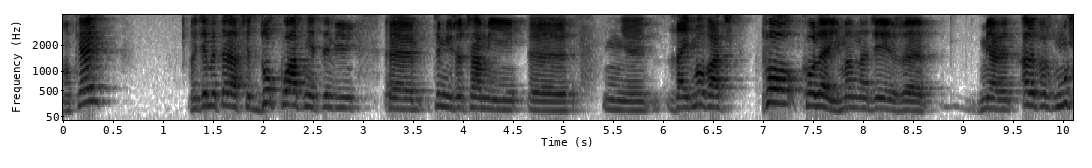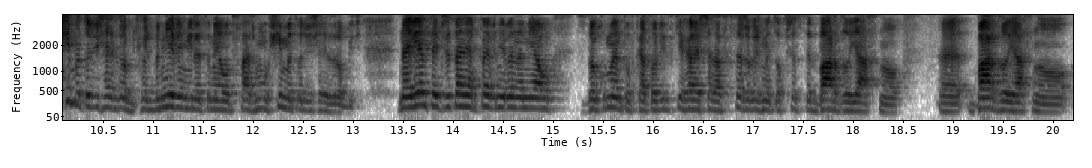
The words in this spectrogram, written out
Ok? Będziemy teraz się dokładnie tymi, e, tymi rzeczami e, zajmować po kolei. Mam nadzieję, że w miarę, ale po prostu musimy to dzisiaj zrobić, choćby nie wiem, ile to miało trwać, musimy to dzisiaj zrobić. Najwięcej czytania pewnie będę miał z dokumentów katolickich, ale jeszcze raz chcę, żebyśmy to wszyscy bardzo jasno, bardzo jasno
